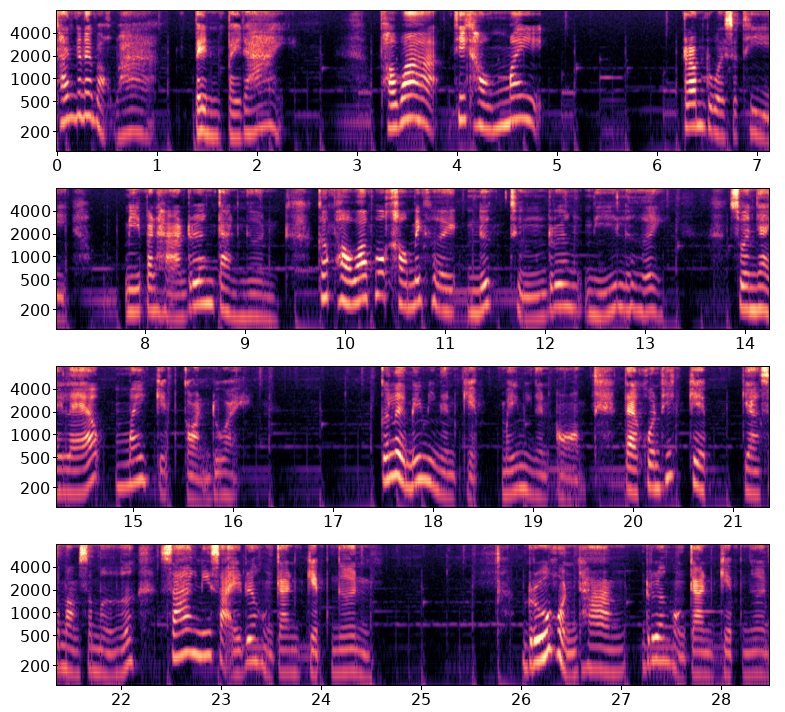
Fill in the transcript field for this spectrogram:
ท่านก็ได้บอกว่าเป็นไปได้ เพราะว่าที่เขาไม่ร่ำรวยสักทีมีปัญหาเรื่องการเงิน ก็เพราะว่าพวกเขาไม่เคยนึกถึงเรื่องนี้เลย ส่วนใหญ่แล้วไม่เก็บก่อนด้วย ก็เลยไม่มีเงินเก็บไม่มีเงินออม แต่คนที่เก็บอย่างสม่ำเสมอ สร้างนิสัยเรื่องของการเก็บเงิน รู้หนทางเรื่องของการเก็บเงิน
